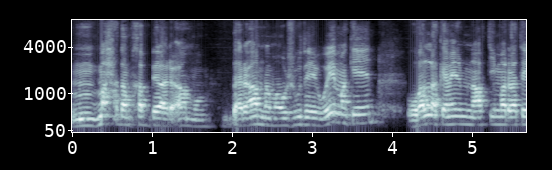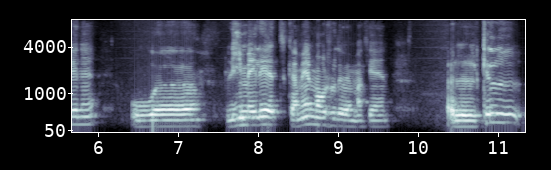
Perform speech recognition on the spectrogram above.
ما حدا مخبي أرقامه. أرقامنا موجودة وين ما كان وهلأ كمان بنعطيه مرة تانية والايميلات كمان موجودة وين ما كان. الكل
